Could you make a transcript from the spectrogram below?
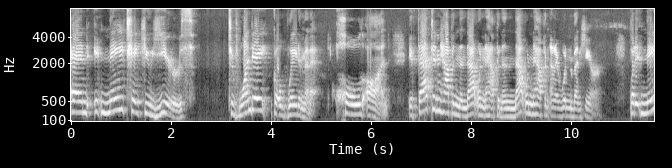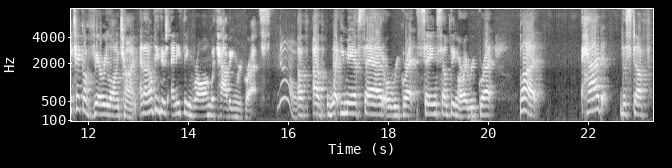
and it may take you years to one day go, wait a minute, hold on. If that didn't happen, then that wouldn't happen, and that wouldn't happen, and I wouldn't have been here. But it may take a very long time. And I don't think there's anything wrong with having regrets. No. Of, of what you may have said or regret saying something or I regret. But had the stuff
